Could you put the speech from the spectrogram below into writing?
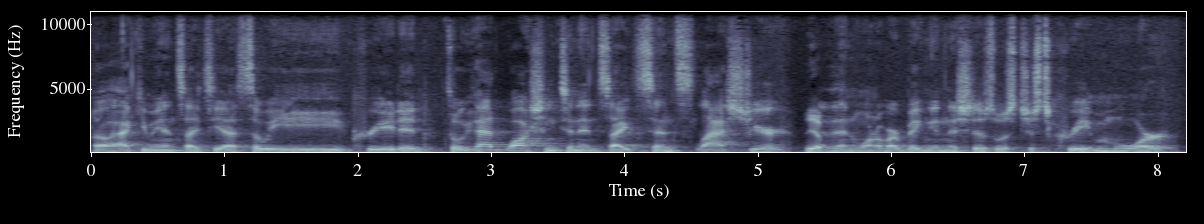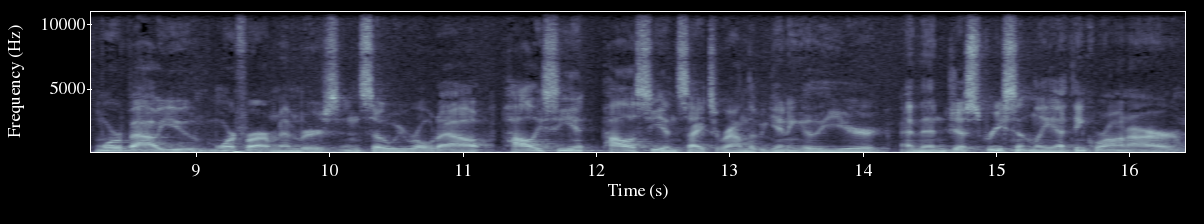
Oh, Acuma Insights, yeah. So we created, so we've had Washington Insights since last year. Yep. And then one of our big initiatives was just to create more, more value, more for our members. And so we rolled out policy, policy insights around the beginning of the year. And then just recently, I think we're on our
